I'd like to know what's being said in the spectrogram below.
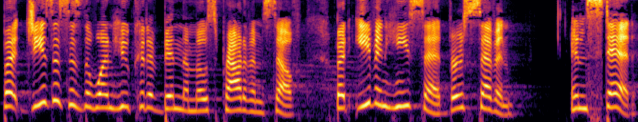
But Jesus is the one who could have been the most proud of himself. But even he said, verse 7, instead,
